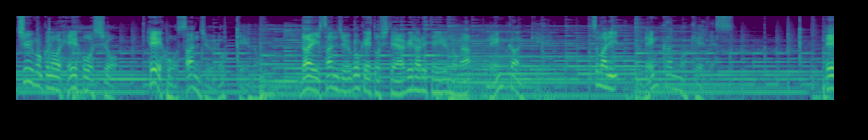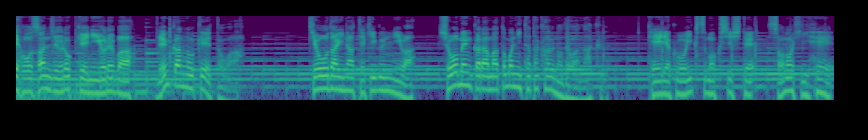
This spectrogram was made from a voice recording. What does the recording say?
中国の兵法書兵法36計の。第35計として挙げられているのが連環計。つまり連環の計です。兵法36計によれば連環の計とは強大な敵軍には正面からまともに戦うのではなく計略をいくつも駆使してその疲弊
